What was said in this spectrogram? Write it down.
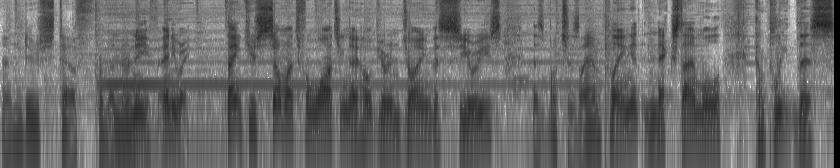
and do stuff from underneath. Anyway, thank you so much for watching. I hope you're enjoying this series as much as I am playing it. And next time we'll complete this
